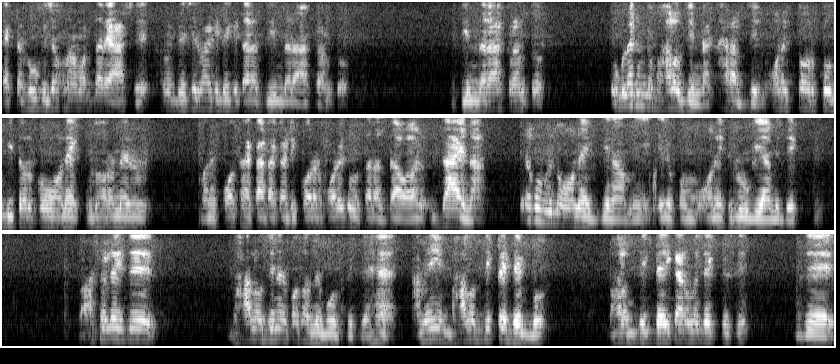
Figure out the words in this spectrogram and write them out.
একটা রুগী যখন আমার দ্বারা আসে, আমি বেশিরভাগই দেখি তারা জিন দ্বারা আক্রান্ত। জিন দ্বারা আক্রান্ত, ওগুলা কিন্তু ভালো জিন না, খারাপ জিন। অনেক তর্ক, বিতর্ক, অনেক ধরনের মানে কথা কাটাকাটি করার পরে কিন্তু তারা যাওয়া, যায় না। এরকম কিন্তু অনেক জিন আমি, এরকম অনেক রুগী আমি দেখছি। আসলে যে ভালো জিনের কথা যে বলতেছে হ্যাঁ আমি ভালো দিকটাই দেখব। ভালো দিকটা এই কারণে দেখতেছি যে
